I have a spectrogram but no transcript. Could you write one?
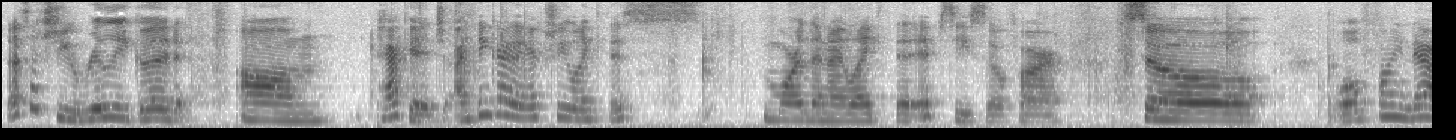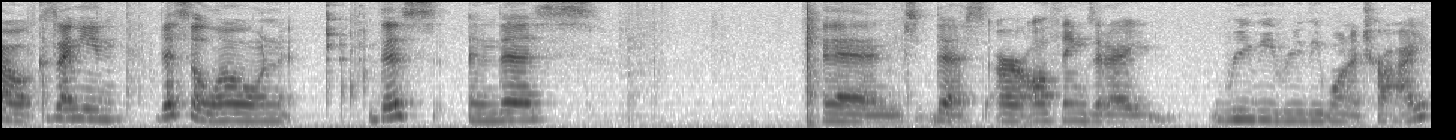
That's actually a really good um, package. I think I actually like this more than I like the Ipsy so far. So we'll find out. Because, I mean, this alone, this and this and this are all things that I really, really want to try.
